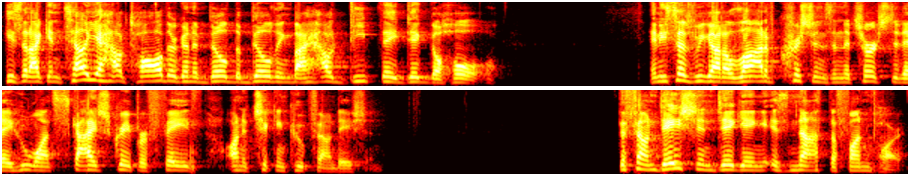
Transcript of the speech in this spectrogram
he said, I can tell you how tall they're going to build the building by how deep they dig the hole. And he says, we got a lot of Christians in the church today who want skyscraper faith on a chicken coop foundation. The foundation digging is not the fun part.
